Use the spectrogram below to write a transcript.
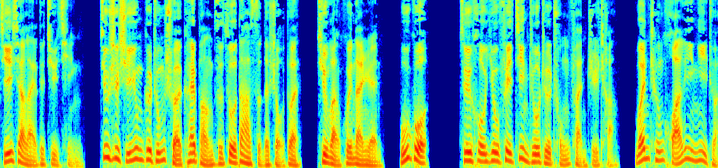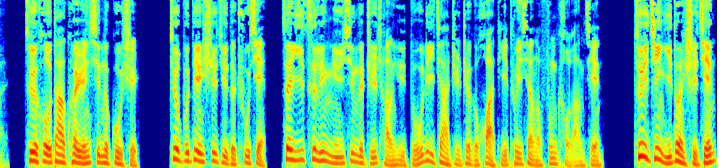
接下来的剧情就是使用各种甩开膀子做大死的手段去挽回男人，无果，最后又费尽周折重返职场，完成华丽逆转，最后大快人心的故事。这部电视剧的出现，再一次令女性的职场与独立价值这个话题推向了风口浪尖。最近一段时间，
